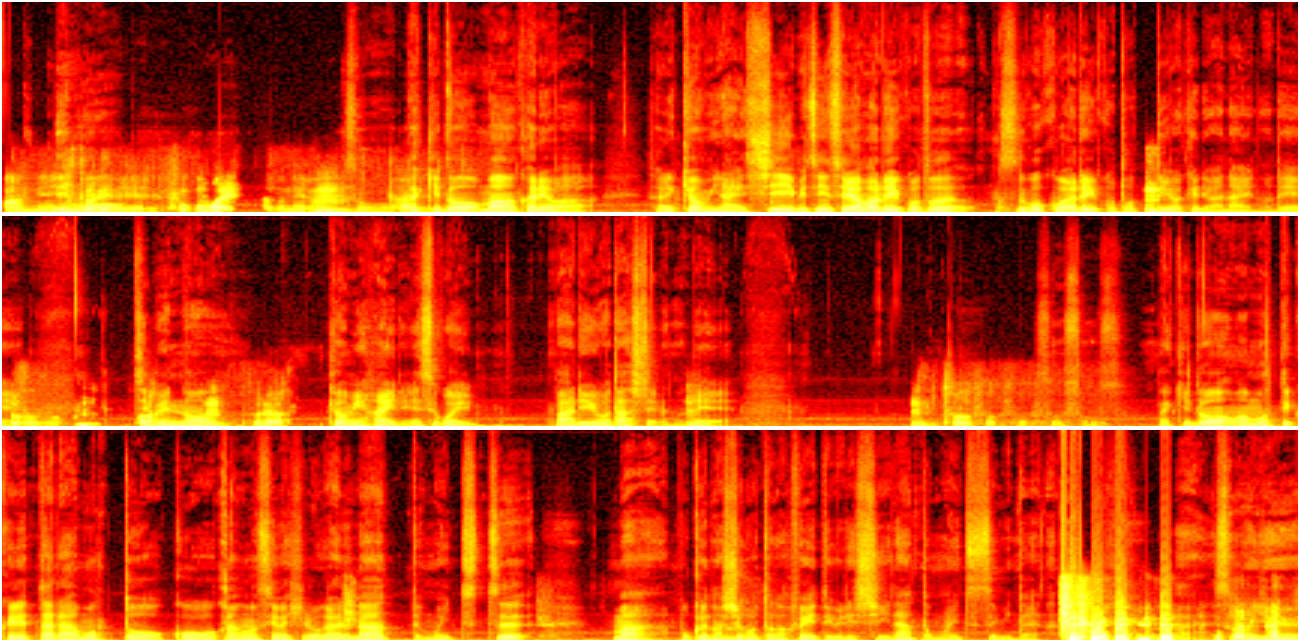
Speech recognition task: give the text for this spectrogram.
まあね、でもでそこまでだとね。うん。そう。はいだけど、まあ彼はそれ興味ないし、別にそれは悪いこと、すごく悪いことっていうわけではないので自分のうん、それは、興味範囲でね、すごいバリューを出してるので、うん、そうそうそうそうそうそう。だけど、まあ、持ってくれたらもっとこう可能性は広がるなって思いつつ、まあ僕の仕事が増えて嬉しいなと思いつつみたいな、はい、そういう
